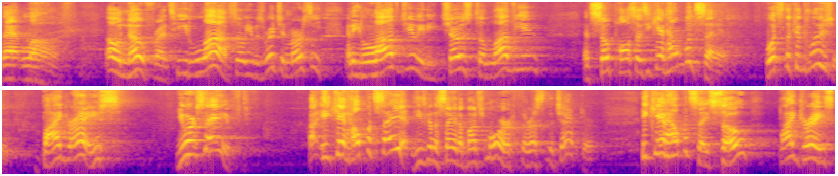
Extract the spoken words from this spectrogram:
that love. Oh, no, friends. He loved. So he was rich in mercy, and he loved you, and he chose to love you. And so Paul says he can't help but say it. What's the conclusion? by grace, you are saved. Uh, he can't help but say it. He's going to say it a bunch more the rest of the chapter. He can't help but say, So, by grace,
